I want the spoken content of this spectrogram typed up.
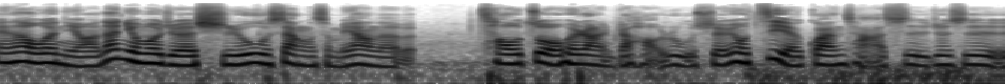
哎、欸，那我问你哦、喔，那你有没有觉得食物上什么样的操作会让你比较好入睡？因为我自己的观察是，就是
